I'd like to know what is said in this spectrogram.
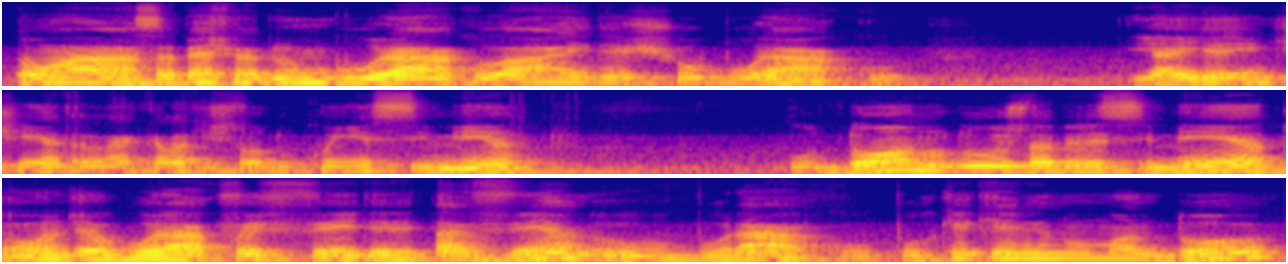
Então a Sabesp abriu um buraco lá e deixou o buraco. E aí a gente entra naquela questão do conhecimento. O dono do estabelecimento, onde o buraco foi feito, ele está vendo o buraco. Por que, que ele não mandou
